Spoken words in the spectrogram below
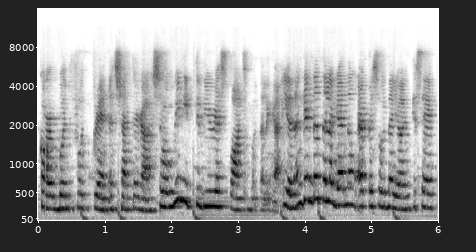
carbon footprint, etc. So, we need to be responsible talaga. Yun, ang ganda talaga ng episode na yon kasi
